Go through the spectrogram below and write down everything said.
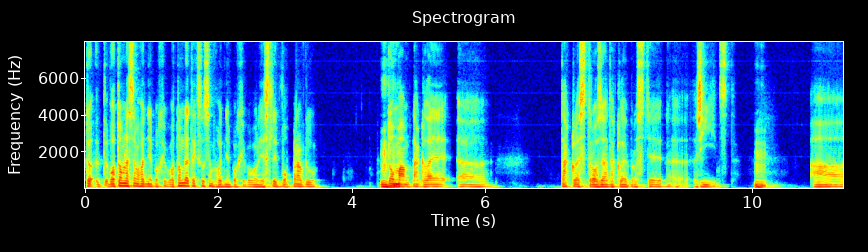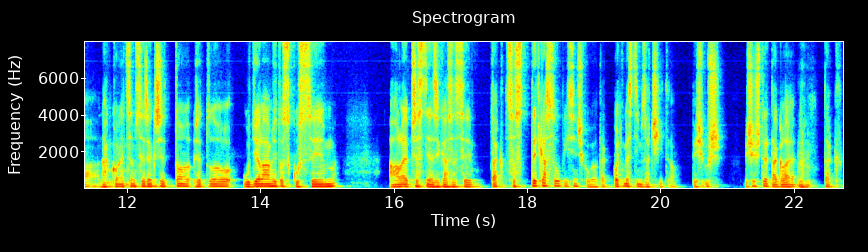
To, to, o tomhle jsem hodně pochyboval, o tomhle textu jsem hodně pochyboval, jestli opravdu mm-hmm. to mám takhle, uh, takhle stroze a takhle prostě uh, říct. Mhm. A nakonec jsem si řekl, že to, že to udělám, že to zkusím, ale přesně říká jsem si, tak co teďka s tou písničkou, jo, tak pojďme s tím začít. Jo. Když, už, když už to je takhle, mm-hmm. tak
